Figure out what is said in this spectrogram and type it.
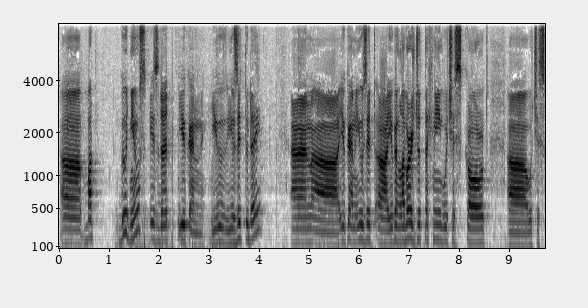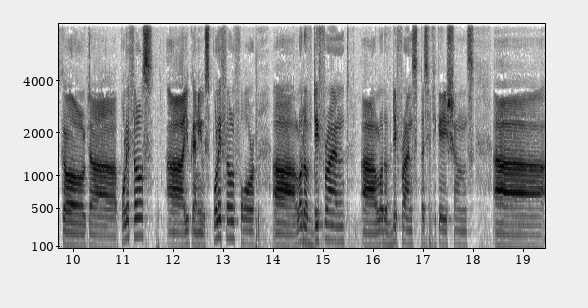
Uh, but good news is that you can use, use it today, and uh, you can use it. Uh, you can leverage the technique which is called uh, which is called polyfills. You can use polyfill for a lot of different a lot of different specifications. Uh,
